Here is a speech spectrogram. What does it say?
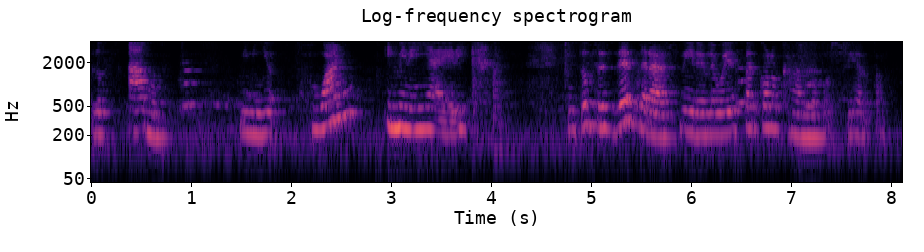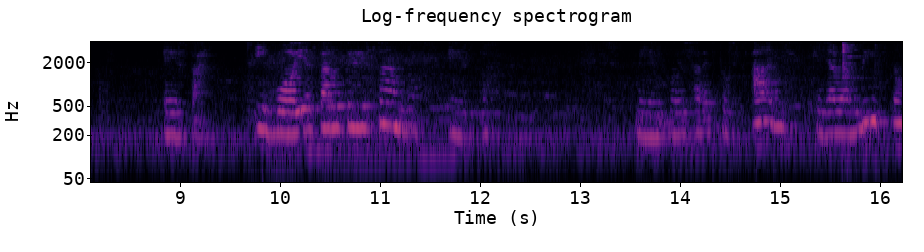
Los amo. Mi niño Juan y mi niña Erika. Entonces detrás, miren, le voy a estar colocando, por cierto, esta. Y voy a estar utilizando esto. Miren, voy a usar estos aros que ya lo han visto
